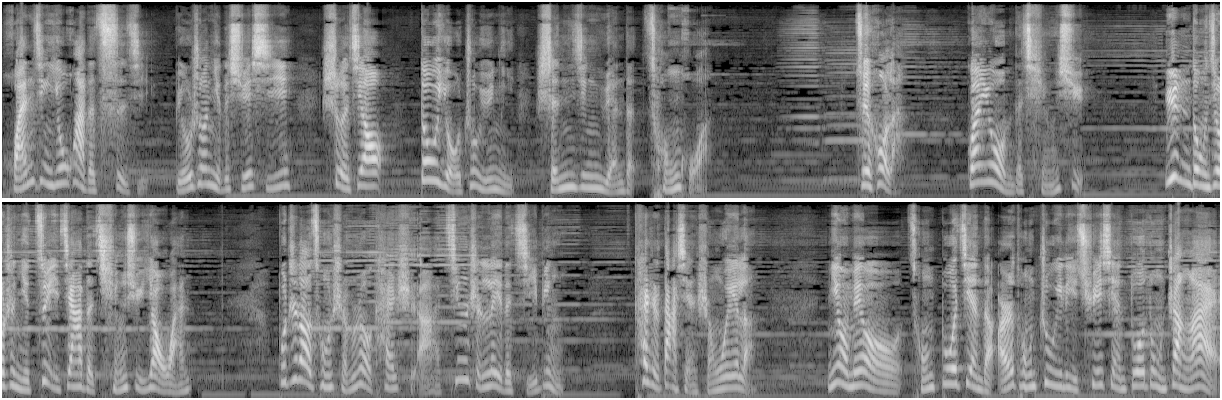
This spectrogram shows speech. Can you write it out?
环境优化的刺激，比如说你的学习、社交，都有助于你神经元的存活。最后了，关于我们的情绪。运动就是你最佳的情绪药丸。不知道从什么时候开始啊，精神类的疾病开始大显神威了。你有没有从多见的儿童注意力缺陷多动障碍，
